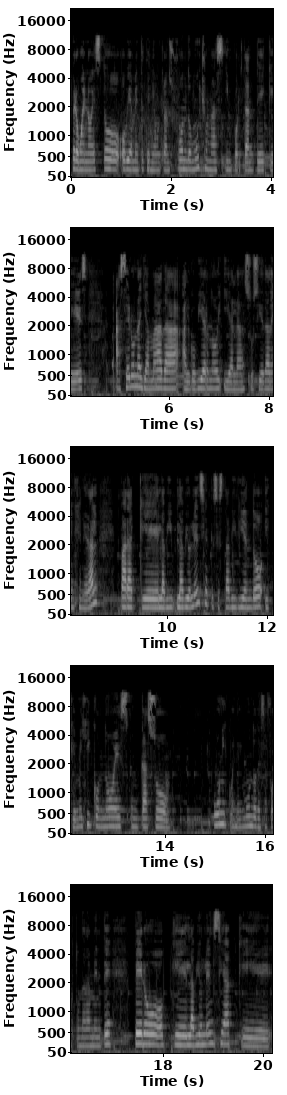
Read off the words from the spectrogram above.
Pero bueno, esto obviamente tenía un trasfondo mucho más importante que es hacer una llamada al gobierno y a la sociedad en general para que la, la violencia que se está viviendo y que México no es un caso único en el mundo desafortunadamente, pero que la violencia que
